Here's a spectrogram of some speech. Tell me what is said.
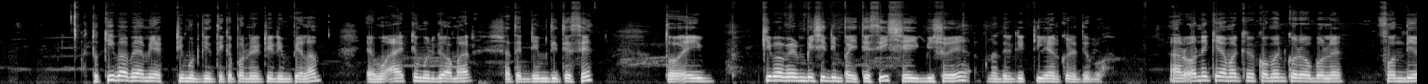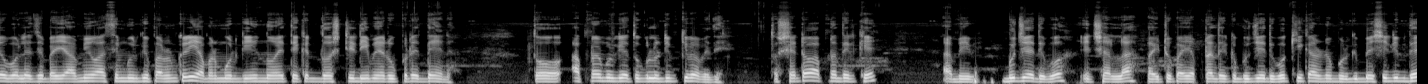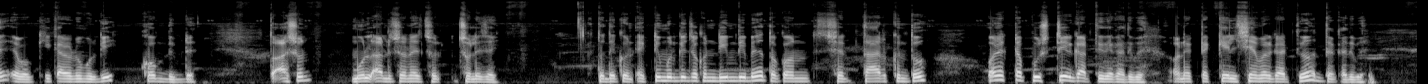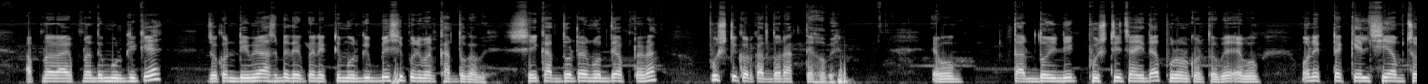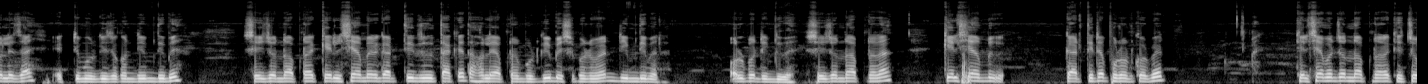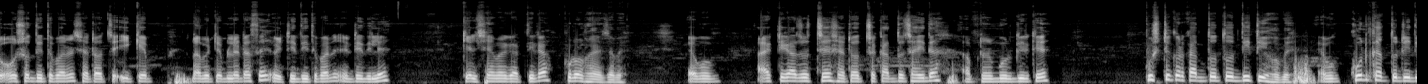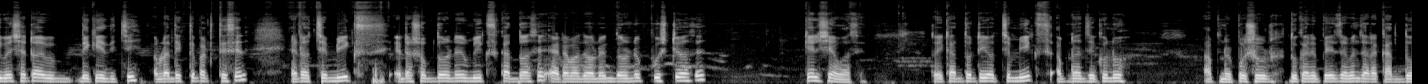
তো কীভাবে আমি একটি মুরগি থেকে পনেরোটি ডিম পেলাম এবং আরেকটি মুরগি আমার সাথে ডিম দিতেছে? তো এই কীভাবে আমি বেশি ডিম পাইতেছি, সেই বিষয়ে আপনাদেরকে ক্লিয়ার করে দেব। আর অনেকে আমাকে কমেন্ট করেও বলে ফোন দিয়েও বলে যে, ভাই, আমিও আসি মুরগি পালন করি, আমার মুরগি নয় থেকে দশটি ডিমের উপরে দেয় না। তো আপনার মুরগি এতগুলো ডিম কীভাবে দেয়? তো সেটাও আপনাদেরকে আমি বুঝিয়ে দেব ইনশাল্লাহ পাই টু পাই আপনাদেরকে বুঝিয়ে দেবো কী কারণে মুরগি বেশি ডিম দেয় এবং কী কারণে মুরগি কম ডিম দেয়। তো আসুন, মূল আলোচনায় চলে যাই। তো দেখুন, একটি মুরগি যখন ডিম দিবে, তখন সে, তার কিন্তু অনেকটা পুষ্টির ঘাটতি দেখা দিবে, অনেকটা ক্যালসিয়ামের ঘাটতিও দেখা দিবে। আপনারা আপনাদের মুরগিকে যখন ডিমে আসবে দেখবেন একটি মুরগি বেশি পরিমাণ খাদ্য খাবে, সেই খাদ্যটার মধ্যে আপনারা পুষ্টিকর খাদ্য রাখতে হবে এবং তার দৈনিক পুষ্টি চাহিদা পূরণ করতে হবে এবং অনেকটা ক্যালসিয়াম চলে যায় একটি মুরগি যখন ডিম দিবে, সেই জন্য আপনার ক্যালসিয়ামের ঘাটতি যদি থাকে তাহলে আপনার মুরগি বেশি পরিমাণ ডিম দিবে না, অল্প ডিম দিবে। সেই জন্য আপনারা ক্যালসিয়াম ঘাটতিটা পূরণ করবেন ক্যালসিয়ামের জন্য আপনারা কিছু ঔষধ দিতে পারেন, সেটা হচ্ছে ইকেপ নামে ট্যাবলেট আছে, ওইটি দিতে পারেন, এটি দিলে ক্যালসিয়ামের ঘাটতিটা পূরণ হয়ে যাবে। এবং আরেকটি কাজ হচ্ছে, সেটা হচ্ছে খাদ্য চাহিদা। আপনার মুরগিরকে পুষ্টিকর খাদ্য তো দিতেই হবে। এবং কোন খাদ্যটি দিবে সেটাও আমি দেখিয়ে দিচ্ছি, আপনারা দেখতে পারতেছেন। এটা হচ্ছে মিক্স, এটা সব ধরনের মিক্স খাদ্য আছে, এটার মধ্যে অনেক ধরনের পুষ্টি আছে ক্যালসিয়াম আছে। তো এই খাদ্যটি হচ্ছে মিক্স, আপনার যে কোনো আপনার পশুর দোকানে পেয়ে যাবেন, যারা খাদ্য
